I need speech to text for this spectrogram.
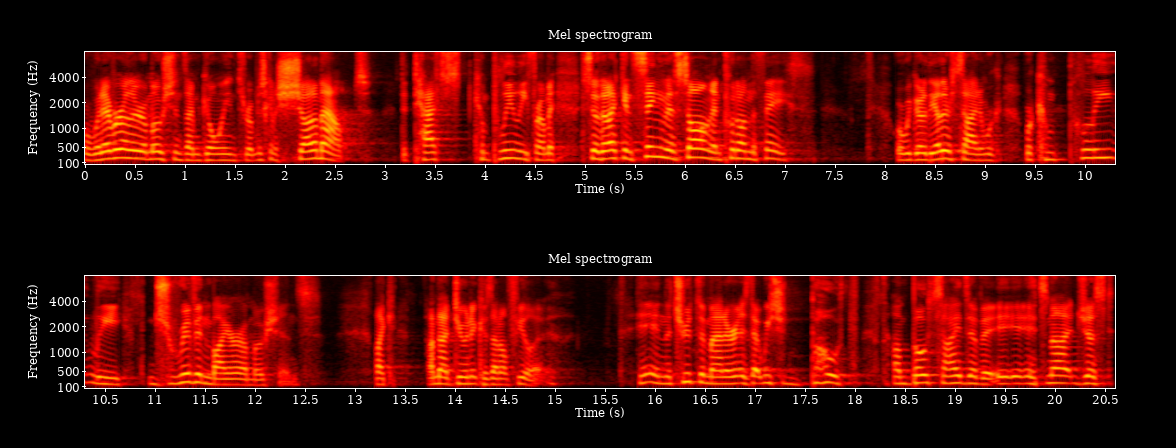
or whatever other emotions I'm going through. I'm just going to shut them out detached completely from it, so that I can sing this song and put on the face. Or we go to the other side and we're, we're completely driven by our emotions. Like, I'm not doing it because I don't feel it. And the truth of the matter is that we should both, on both sides of it. It's not just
